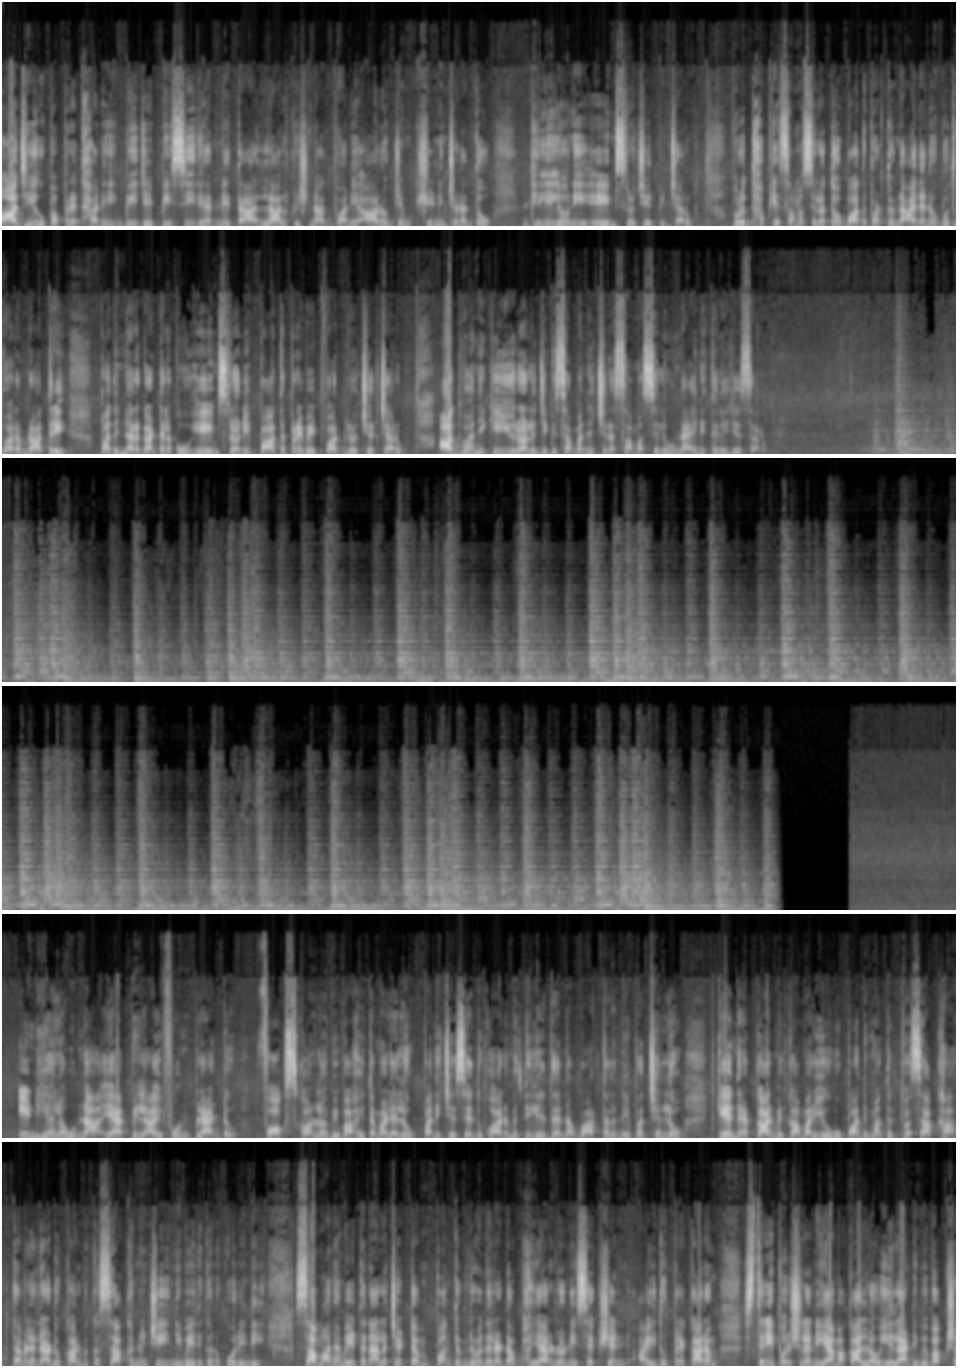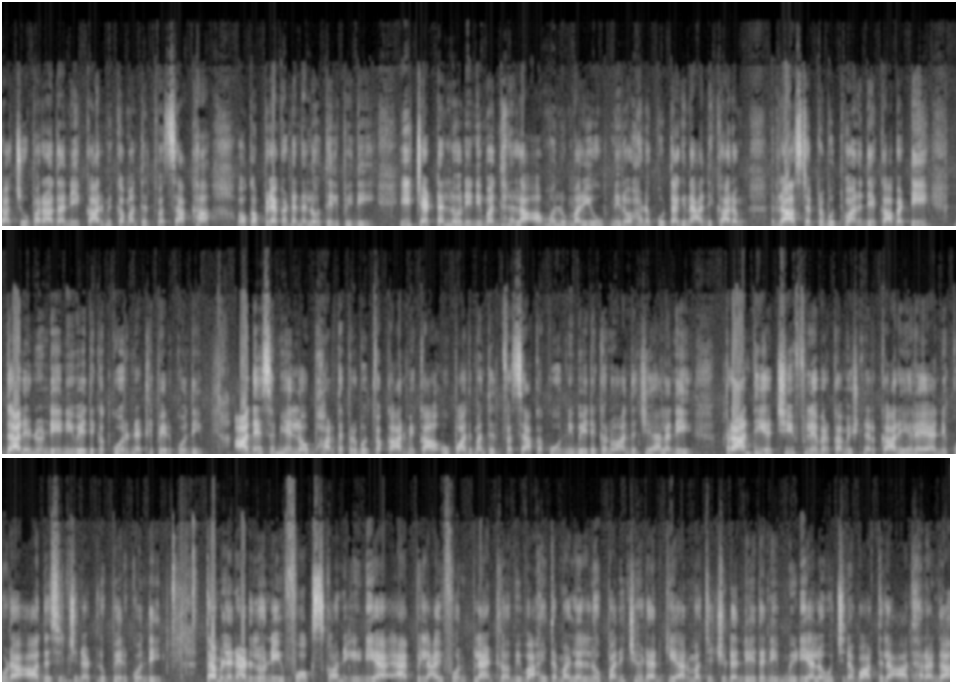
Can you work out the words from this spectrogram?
మాజీ ఉప ప్రధాని బీజేపీ సీనియర్ నేత లాల్ కృష్ణ అద్వానీ ఆరోగ్యం క్షీణించడంతో ఢిల్లీలోని ఎయిమ్స్లో చేర్పించారు. వృద్ధాప్య సమస్యలతో బాధపడుతున్న ఆయనను బుధవారం రాత్రి పదిన్నర గంటలకు ఎయిమ్స్లోని పాత ప్రైవేట్ వార్డులో చేర్చారు. అద్వానీకి యూరాలజీకి సంబంధించిన సమస్యలు ఉన్నాయని తెలియజేశారు. ఇండియాలో ఉన్న యాపిల్ ఐఫోన్ ప్లాంట్. ఫాక్స్కాన్లో వివాహిత మహిళలు పనిచేసేందుకు అనుమతి లేదన్న వార్తల నేపథ్యంలో కేంద్ర కార్మిక మరియు ఉపాధి మంత్రిత్వ శాఖ తమిళనాడు కార్మిక శాఖ నుంచి నివేదికను కోరింది. సమాన వేతనాల చట్టం పంతొమ్మిది వందల డెబ్బై ఆరులోని సెక్షన్ ఐదు ప్రకారం స్త్రీ పురుషుల నియామకాల్లో ఎలాంటి వివక్ష చూపరాదని కార్మిక మంత్రిత్వ శాఖ ఒక ప్రకటనలో తెలిపింది. ఈ చట్టంలోని నిబంధనల అమలు మరియు నిర్వహణకు తగిన అధికారం రాష్ట్ర ప్రభుత్వానిదే కాబట్టి దాని నుండి నివేదిక కోరినట్లు పేర్కొంది. అదే సమయంలో భారత ప్రభుత్వ కార్మిక ఉపాధి మంత్రిత్వ శాఖకు నివేదికను అందజేయాలని ప్రాంతీయ చీఫ్ లేబర్ కమిషనర్ కార్యాలయాన్ని కూడా ఆదేశించినట్లు పేర్కొంది. తమిళనాడులోని ఫోక్స్కాన్ ఇండియా యాపిల్ ఐఫోన్ ప్లాంట్లో వివాహిత మహిళలను పనిచేయడానికి అనుమతించడం లేదని మీడియాలో వచ్చిన వార్తల ఆధారంగా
